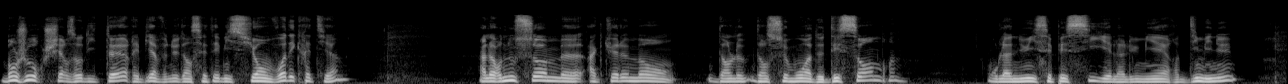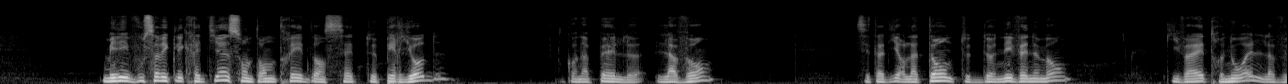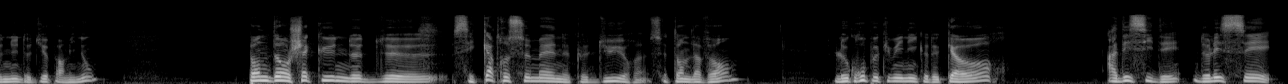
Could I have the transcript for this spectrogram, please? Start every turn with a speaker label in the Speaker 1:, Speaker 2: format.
Speaker 1: Bonjour chers auditeurs et bienvenue dans cette émission Voix des chrétiens. Alors nous sommes actuellement dans, ce mois de décembre où la nuit s'épaissit et la lumière diminue. Mais vous savez que les chrétiens sont entrés dans cette période qu'on appelle l'Avent, c'est-à-dire l'attente d'un événement qui va être Noël, la venue de Dieu parmi nous. Pendant chacune de ces quatre semaines que dure ce temps de l'Avent, le groupe œcuménique de Cahors a décidé de laisser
